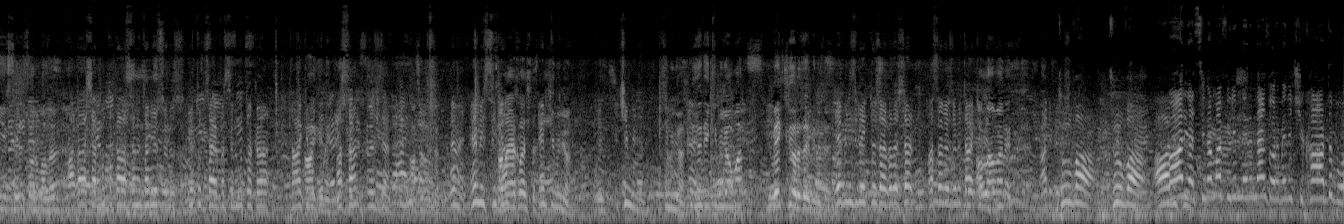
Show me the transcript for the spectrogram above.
İyi, seni sormalı. Arkadaşlar mutlaka Hasan'ı tanıyorsunuz. YouTube sayfasını mutlaka takip, Takip edin. edin. Hasan Özden. Hasan Özden. Değil mi? Hem Instagram Sana yaklaştık. hem 2 milyon. 2 milyon. 2 milyon. Bizde de 2 milyon var. Bekliyoruz hepinizi. Hepinizi bekliyoruz arkadaşlar. Hasan Özden'i takip edin. Allah'a emanet. Hadi Tuğba, Tuğba, Var ya sinema filmlerinden sonra beni çıkardı bu.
